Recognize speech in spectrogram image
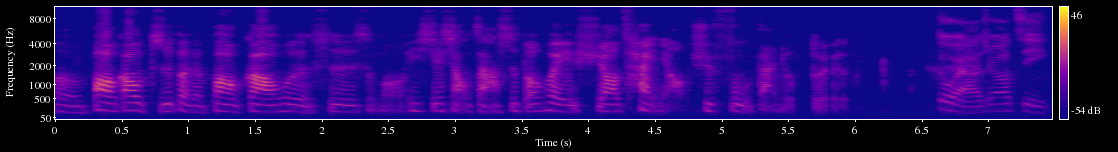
嗯、呃，报告纸本的报告或者是什么一些小杂事，都会需要菜鸟去负担，就对了。对啊，就要自己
